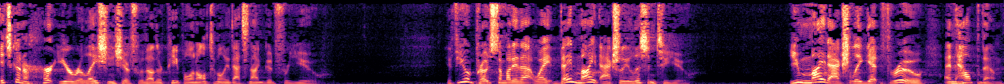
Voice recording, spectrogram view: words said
it's going to hurt your relationships with other people, and ultimately that's not good for you. If you approach somebody that way, they might actually listen to you. You might actually get through and help them.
